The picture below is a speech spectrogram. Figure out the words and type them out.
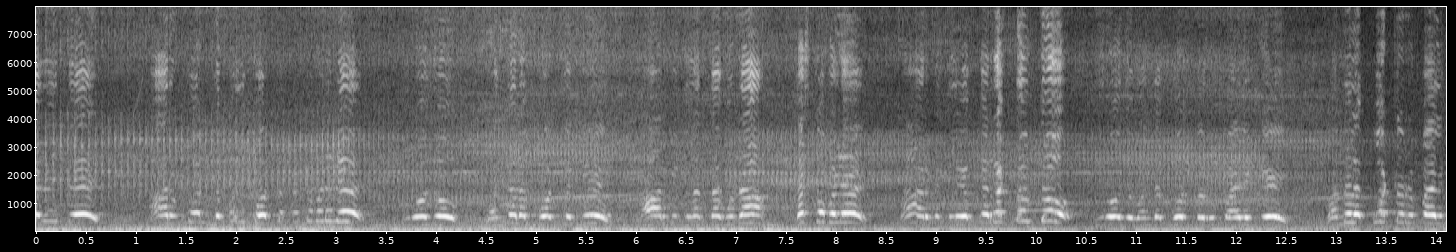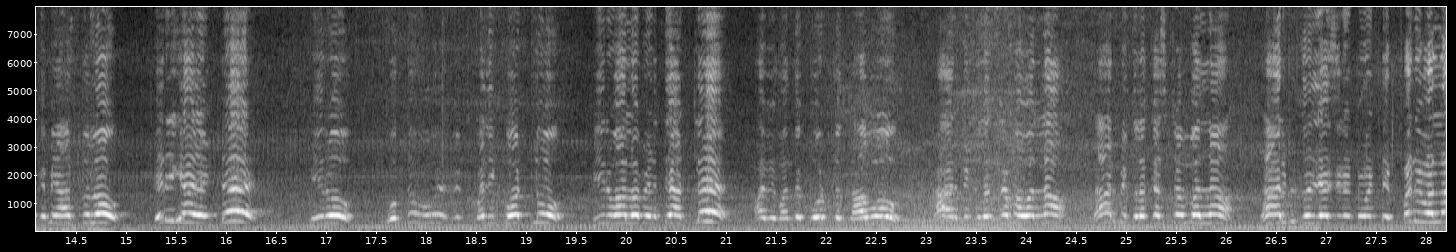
ఏదైతే ఆరు కోట్ల పది కోట్ల పెట్టుబడిని ఈరోజు వందల కోట్లకి కార్మికులంతా కూడా కష్టపడే కార్మికుల యొక్క రక్తంతో ఈరోజు వంద కోట్ల రూపాయలకి వందల కోట్ల రూపాయలకి మీ ఆస్తులు పెరిగాయంటే మీరు ఒక్క పది కోట్లు బీరువాలో పెడితే అట్లే అవి వంద కోట్లు కావు. కార్మికుల శ్రమ వల్ల కార్మికుల కష్టం వల్ల కార్మికులు చేసినటువంటి పని వల్ల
